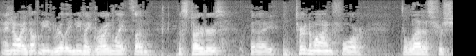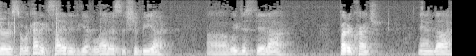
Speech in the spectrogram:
I know I don't need really need my growing lights on the starters, but I turned them on for the lettuce for sure. So we're kind of excited to get lettuce. It should be a, uh, we just did a butter crunch and uh,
